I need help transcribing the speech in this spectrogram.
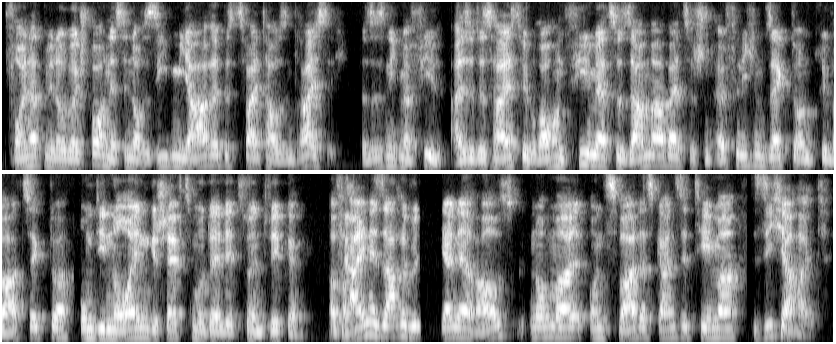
vorhin hatten wir darüber gesprochen, es sind noch sieben Jahre bis 2030. Das ist nicht mehr viel. Also das heißt, wir brauchen viel mehr Zusammenarbeit zwischen öffentlichem Sektor und Privatsektor, um die neuen Geschäftsmodelle zu entwickeln. Auf ja. eine Sache würde ich gerne heraus nochmal, und zwar das ganze Thema Sicherheit.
